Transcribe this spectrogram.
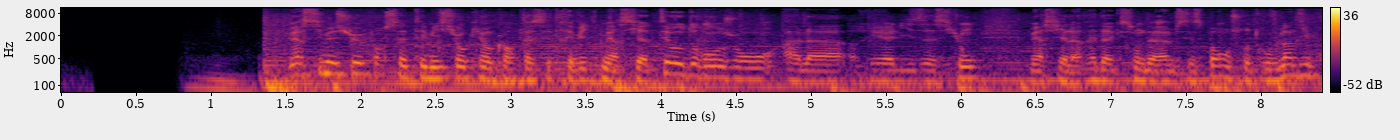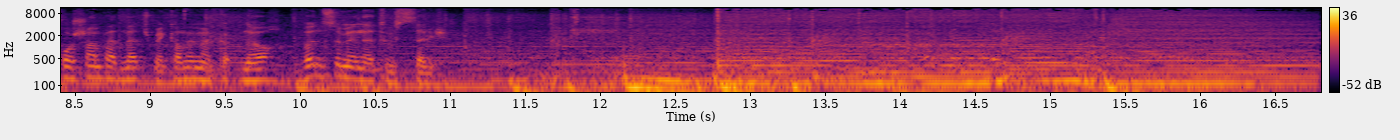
Merci messieurs pour cette émission qui est encore passée très vite. Merci à Théodore Anjon à la réalisation. Merci à la rédaction d'RMC Sport. On se retrouve lundi prochain, pas de match mais quand même un Cop Nord. Bonne semaine à tous. Salut.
